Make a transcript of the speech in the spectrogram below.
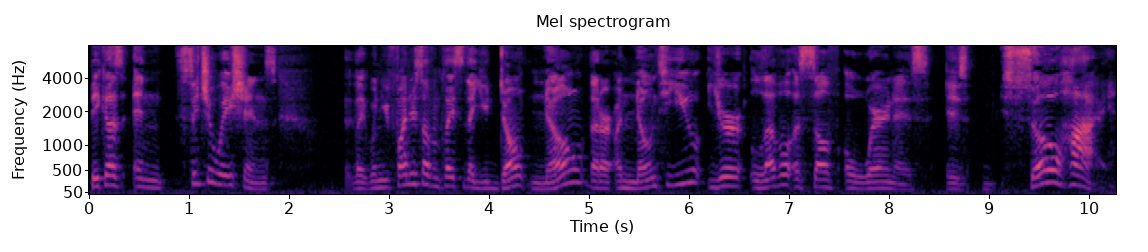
Because in situations, like when you find yourself in places that you don't know that are unknown to you your level of self-awareness is so high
